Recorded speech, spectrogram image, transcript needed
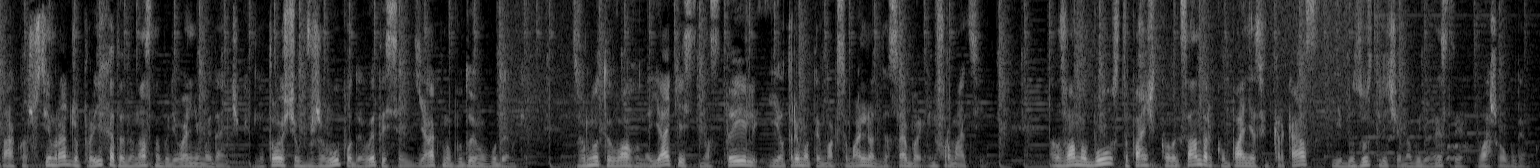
Також всім раджу проїхати до нас на будівельні майданчики для того, щоб вживу подивитися, як ми будуємо будинки, звернути увагу на якість, на стиль і отримати максимально для себе інформації. А з вами був Степанченко Олександр, компанія Світ Каркас, і до зустрічі на будівництві вашого будинку.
